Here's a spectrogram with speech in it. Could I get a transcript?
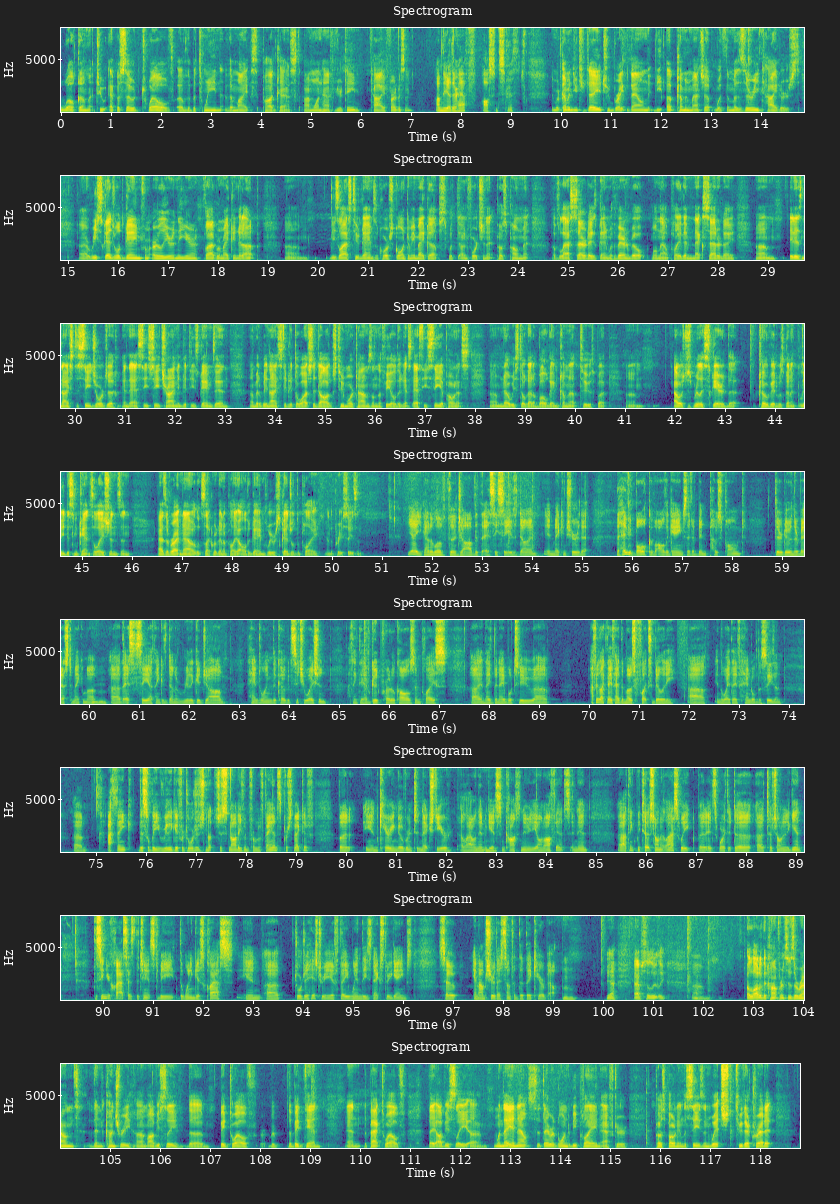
Welcome to episode 12 of the Between the Mics podcast. I'm one half of your team, Ty Ferguson, I'm the other half, Austin Smith. and we're coming to you today to break down the upcoming matchup with the Missouri Tigers. Uh, rescheduled game from earlier in the year. Glad we're making it up. Um, these last two games, of course, going to be makeups with the unfortunate postponement of last Saturday's game with Vanderbilt. We'll now play them next Saturday. Um, it is nice to see Georgia and the SEC trying to get these games in. Um, it'll be nice to get to watch the Dogs two more times on the field against SEC opponents. Um, no, we still got a bowl game coming up too, but um, I was just really scared that COVID was going to lead to some cancellations, and as of right now, it looks like we're going to play all the games we were scheduled to play in the preseason. Yeah, you got to love the job that the SEC has done in making sure that the heavy bulk of all the games that have been postponed, they're doing their best to make them up. Uh, the SEC, I think, has done a really good job handling the COVID situation. I think they have good protocols in place, uh, and they've been able to. Uh, I feel like they've had the most flexibility uh, in the way they've handled the season. Um, I think this will be really good for Georgia, just not, just not even from a fan's perspective, but in carrying over into next year, allowing them to get some continuity on offense. And then uh, I think we touched on it last week, but it's worth it to uh, touch on it again. The senior class has the chance to be the winningest class in uh, Georgia history if they win these next three games. So, and I'm sure that's something that they care about. Yeah, absolutely. Um, a lot of the conferences around the country, um, obviously the Big 12, the Big 10, and the Pac 12, they obviously, um, when they announced that they were going to be playing after postponing the season, which to their credit,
